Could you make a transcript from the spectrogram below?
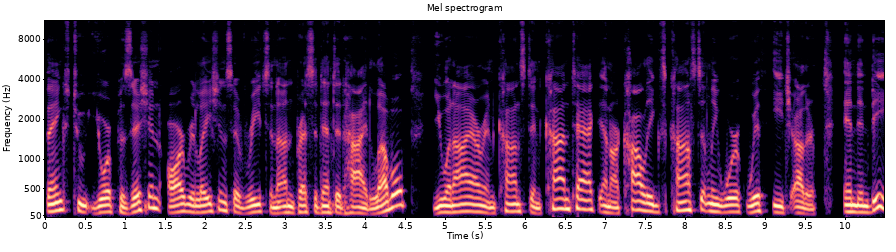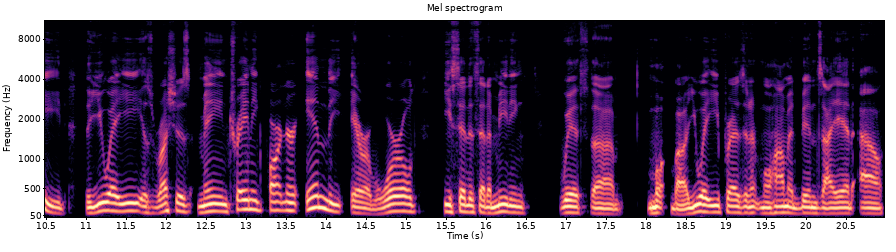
Thanks to your position, our relations have reached an unprecedented high level. You and I are in constant contact, and our colleagues constantly work with each other. And indeed, the UAE is Russia's main trading partner in the Arab world. He said this at a meeting with uh, UAE President Mohammed bin Zayed Al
